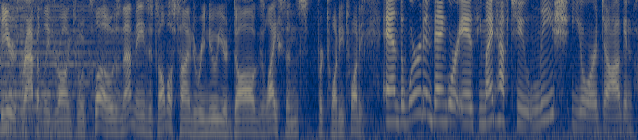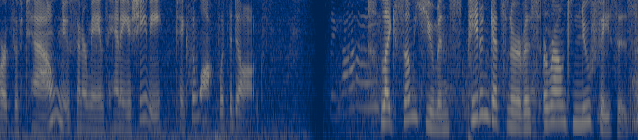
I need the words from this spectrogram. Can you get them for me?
The year's rapidly drawing to a close, and that means it's almost time to renew your dog's license for 2020. And the word in Bangor is you might have to leash your dog in parts of town. News Center Maine's Hannah Yashivi takes a walk with the dogs. Like some humans, Peyton gets nervous around new faces.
